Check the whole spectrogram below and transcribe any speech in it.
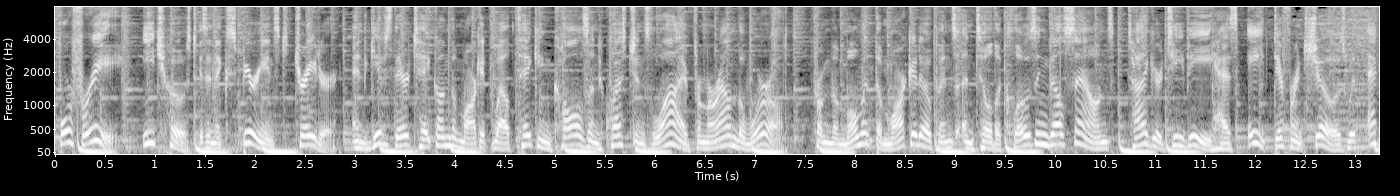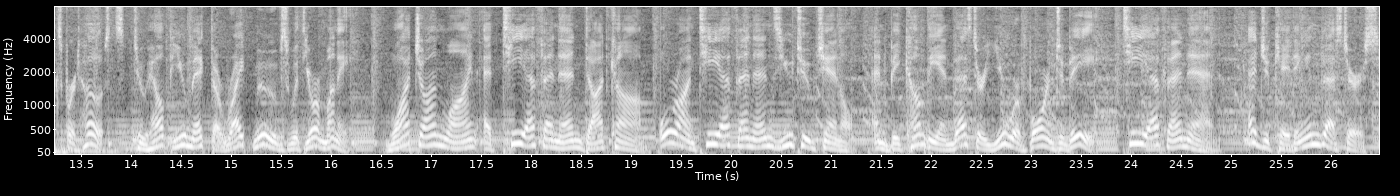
for free. Each host is an experienced trader and gives their take on the market while taking calls and questions live from around the world. From the moment the market opens until the closing bell sounds, Tiger TV has eight different shows with expert hosts to help you make the right moves with your money. Watch online at TFNN.com or on TFNN's YouTube channel and become the investor you were born to be. TFNN, educating investors.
